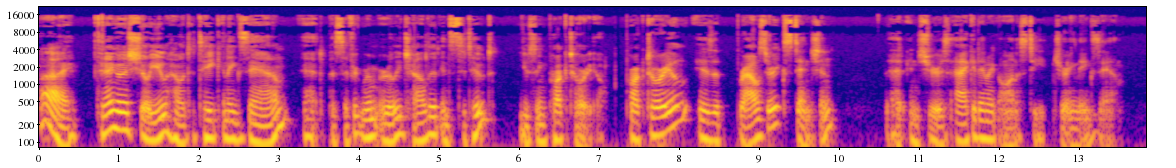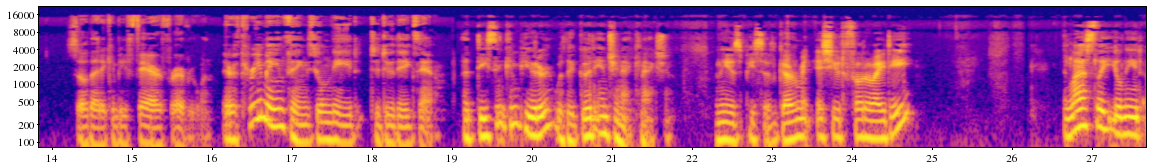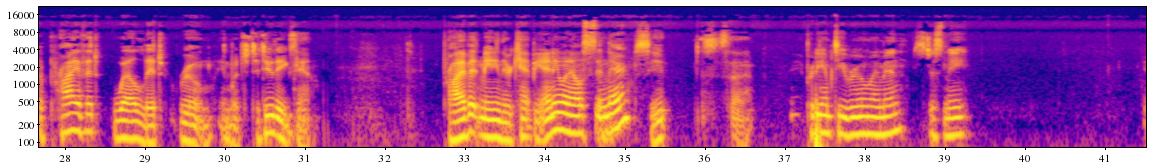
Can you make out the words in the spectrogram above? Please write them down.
Hi, today I'm going to show you how to take an exam at Pacific Rim Early Childhood Institute using Proctorio. Proctorio is a browser extension that ensures academic honesty during the exam so that it can be fair for everyone. There are three main things you'll need to do the exam. A decent computer with a good internet connection. You'll need a piece of government issued photo ID. And lastly, you'll need a private, well-lit room in which to do the exam. Private meaning there can't be anyone else in there. See, this is a pretty empty room I'm in. It's just me.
